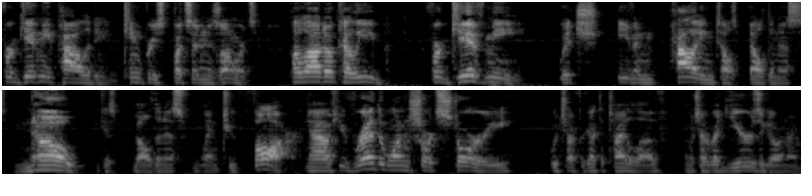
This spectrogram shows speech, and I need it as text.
Forgive me, Paladine, King Priest puts it in his own words, Palado Kalib, forgive me, which even Paladine tells Beldinas no, because Beldinas went too far. Now, if you've read the one short story, which I forget the title of, which I read years ago and I'm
